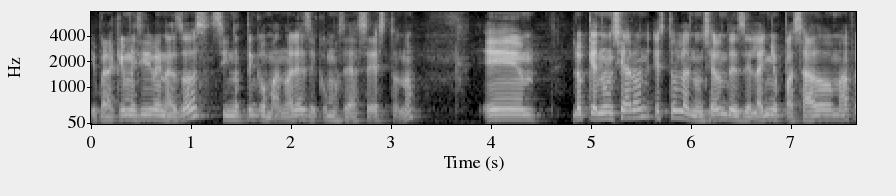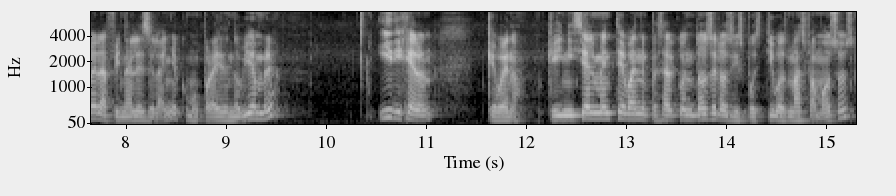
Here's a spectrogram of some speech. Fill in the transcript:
¿Y para qué me sirven las dos si no tengo manuales de cómo se hace esto, ¿no? Em, lo que anunciaron, esto lo anunciaron desde el año pasado, Maffer, a finales del año, como por ahí de noviembre. Y dijeron que, bueno, que inicialmente van a empezar con dos de los dispositivos más famosos.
